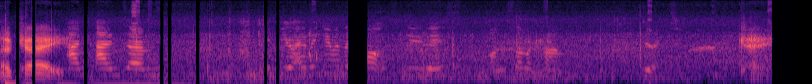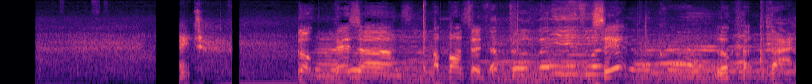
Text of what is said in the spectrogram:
Okay. And, and um, if you're ever given the chance to do this on a summer camp, do it. Okay. Right. Look, there's a, a buzzard. See it? Look at that.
